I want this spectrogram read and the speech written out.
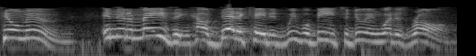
till noon. Isn't it amazing how dedicated we will be to doing what is wrong?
